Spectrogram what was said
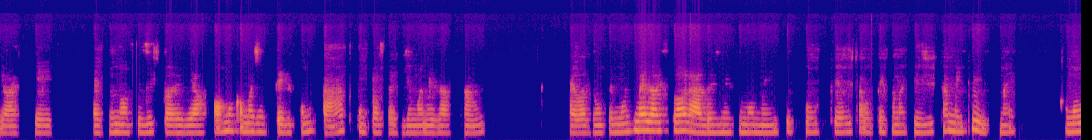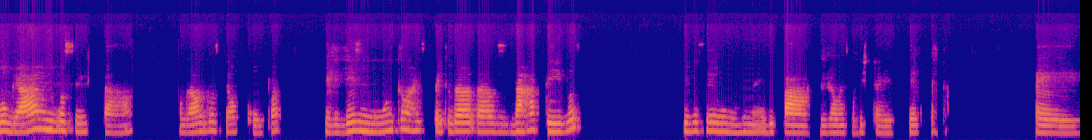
Eu acho que essas nossas histórias e a forma como a gente teve contato com o processo de humanização, elas vão ser muito melhor exploradas nesse momento, porque eu estava pensando aqui justamente isso, né? Como lugar onde você está, lugar onde você ocupa, ele diz muito a respeito da, das narrativas que você ouve, né, de parto, de violência obstétrica, etc. É,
